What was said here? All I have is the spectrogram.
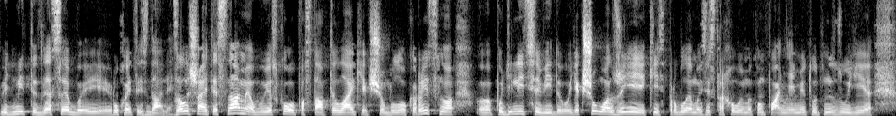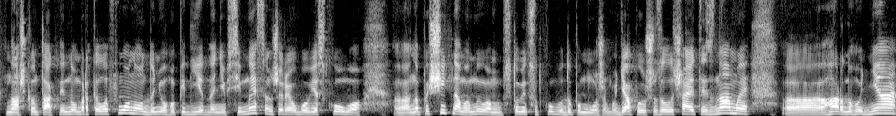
відмітьте для себе і рухайтесь далі. Залишайтесь з нами, обов'язково поставте лайк, якщо було корисно. Поділіться відео. Якщо у вас вже є якісь проблеми зі страховими компаніями, тут внизу є наш контактний номер телефону. До нього під'єднані всі месенджери. Обов'язково напишіть нам, і ми вам 100% допоможемо. Дякую, що залишаєтесь з нами. Е, Гарного дня.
